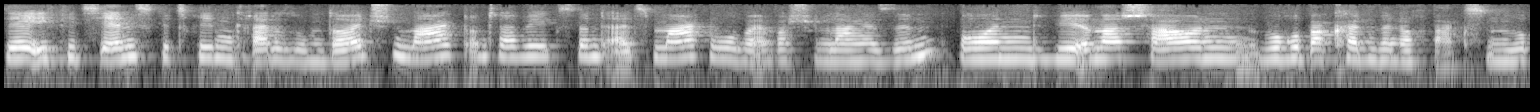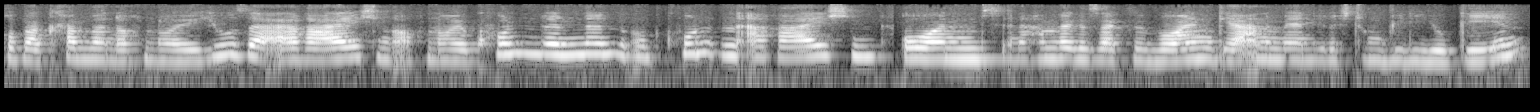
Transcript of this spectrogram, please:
sehr effizienzgetrieben gerade so im deutschen Markt unterwegs sind als Marke, wo wir einfach schon lange sind. Und wir immer schauen, worüber können wir noch wachsen, worüber können wir noch neue User erreichen, auch neue Kundinnen und Kunden erreichen. Und da haben wir gesagt, wir wollen gerne mehr in die Richtung Video gehen.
